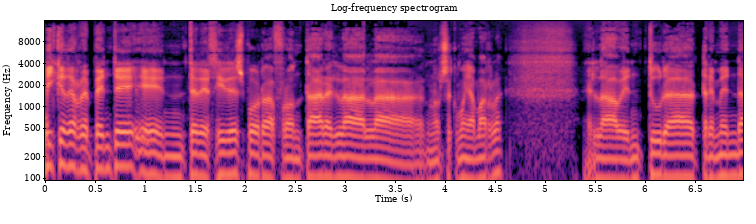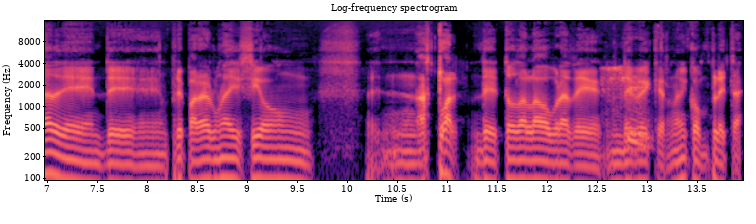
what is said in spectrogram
Y que de repente te decides por afrontar la, la- no sé cómo llamarla, la aventura tremenda de, preparar una edición actual de toda la obra de, de Becker, ¿no? Y completa.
